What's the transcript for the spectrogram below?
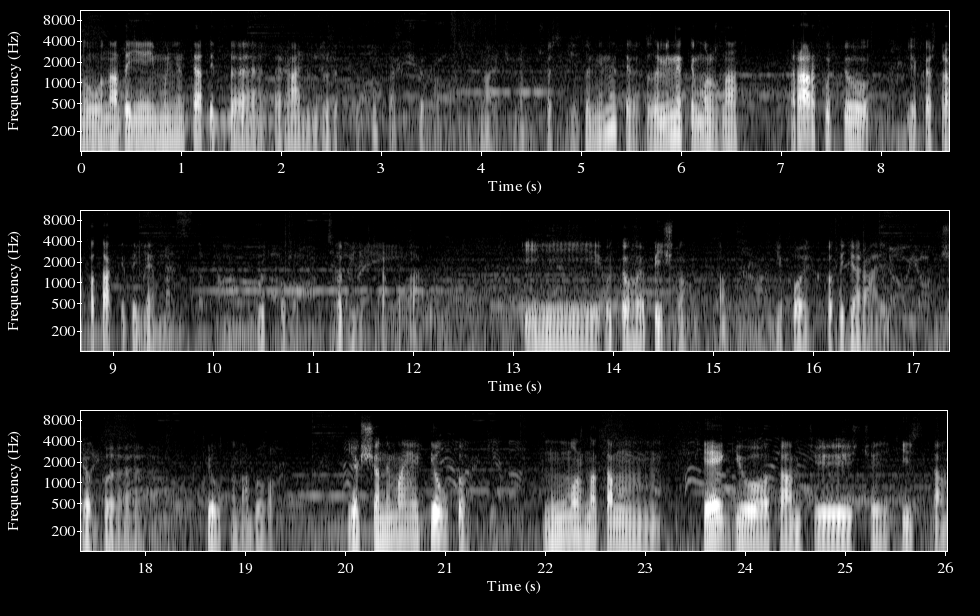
Ну вона дає імунітет і це, це реально дуже круто, так що не знаю, чи можна щось її замінити. Замінити можна рарку цю, яка штрафатаки дає там будь-кого, хто дає штрафатаки. І у цього епічного, там, якогось, хто дає ралі, щоб е, філту набивав. Якщо немає філту, ну можна там Хегіо там чи ще якісь там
